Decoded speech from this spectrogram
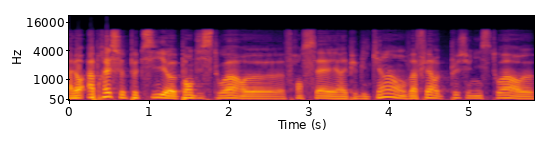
Alors après ce petit euh, pan d'histoire euh, français et républicain, on va faire plus une histoire euh,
